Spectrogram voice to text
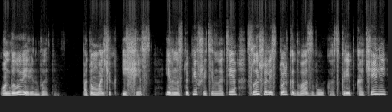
Он был уверен в этом. Потом мальчик исчез, и в наступившей темноте слышались только два звука — скрип качелей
